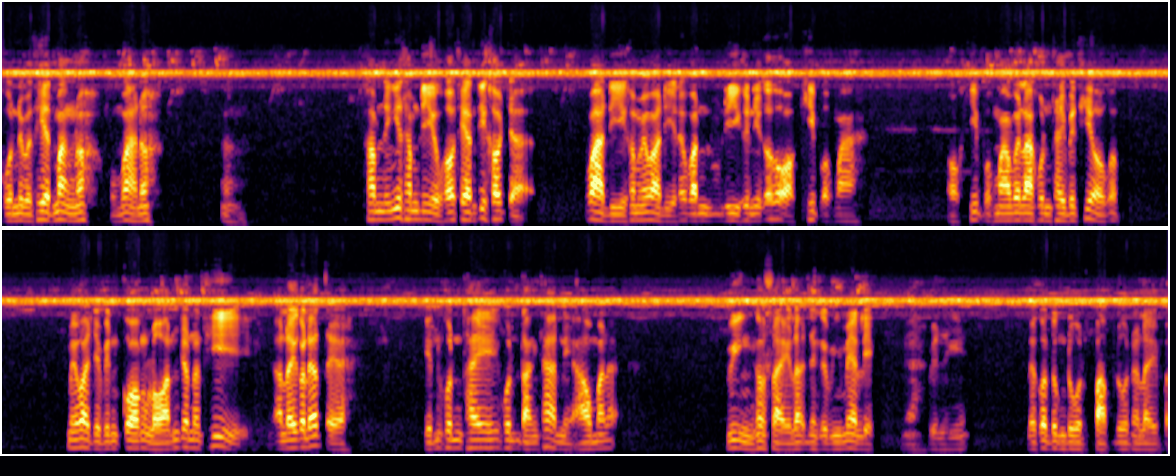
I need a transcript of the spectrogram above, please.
คนในประเทศมั่งเนาะผมว่าเนาะ อ่าทำอย่างนี้ทำดีกับเขาแทนที่เขาจะว่าดีเขาไม่ว่าดีแล้ววันดีคืนนี้เขาก็ออกคลิปออกมา ออกคลิปออกมาเวลาคนไทยไปเที่ยวก็ ไม่ว่าจะเป็นกองหลอนเจ้าหน้าที่อะไรก็แล้วแต่ เห็นคนไทยคนต่างชาติเนี่ยเอามาแล้ววิ่งเข้าใส่แล้วยังก็มีแม่เหล็กนะเป็นอย่างนี้ แล้วก็ต้องโดนปรับโดนอะไรไป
